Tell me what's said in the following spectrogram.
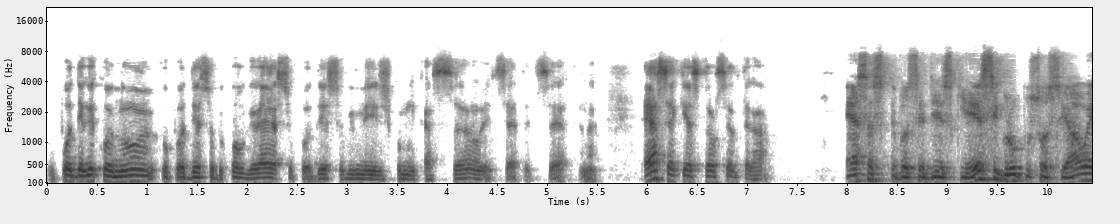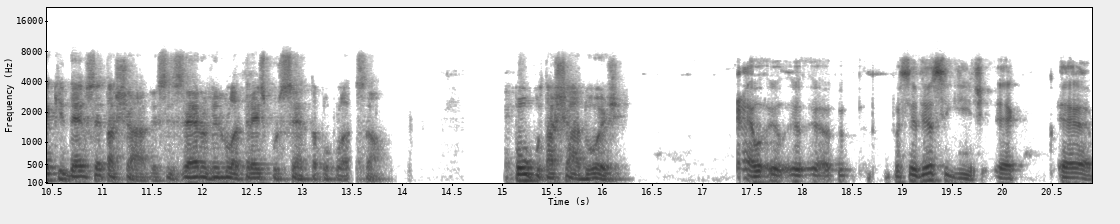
o poder econômico, o poder sobre o Congresso, o poder sobre meios de comunicação, etc, etc. Né? Essa é a questão central. Essas, você diz que esse grupo social é que deve ser taxado, esse 0,3% da população. É pouco taxado hoje? É, eu, eu, eu, você vê o seguinte, é, é,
